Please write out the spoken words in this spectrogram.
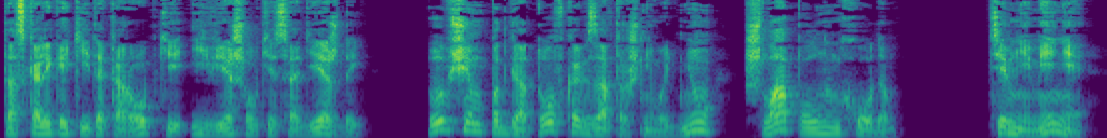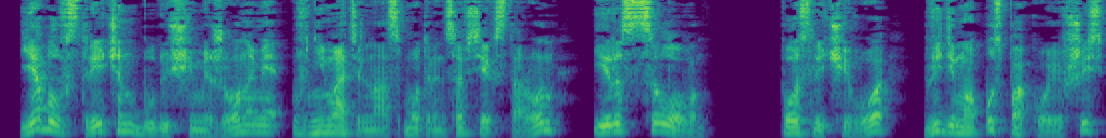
таскали какие-то коробки и вешалки с одеждой. В общем, подготовка к завтрашнему дню шла полным ходом. Тем не менее, я был встречен будущими женами, внимательно осмотрен со всех сторон и расцелован. После чего, видимо, успокоившись,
